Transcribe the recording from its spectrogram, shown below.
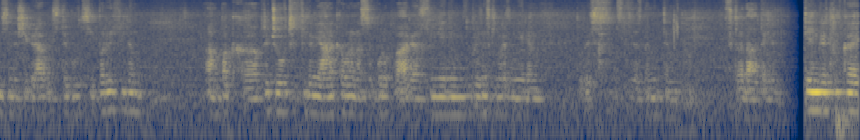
Mislim, da še igra v distribuciji prvi film. Ampak uh, pričuvči film Jana Krounena se bolj ukvarja z njenim ljubezenskim razmerjem, torej s znamitem skladateljem. Tem gre tukaj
